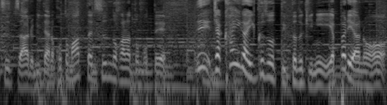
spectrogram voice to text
つつあるみたいなこともあったりするのかなと思って、で、じゃあ海外行くぞって言った時に、やっぱりあの、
